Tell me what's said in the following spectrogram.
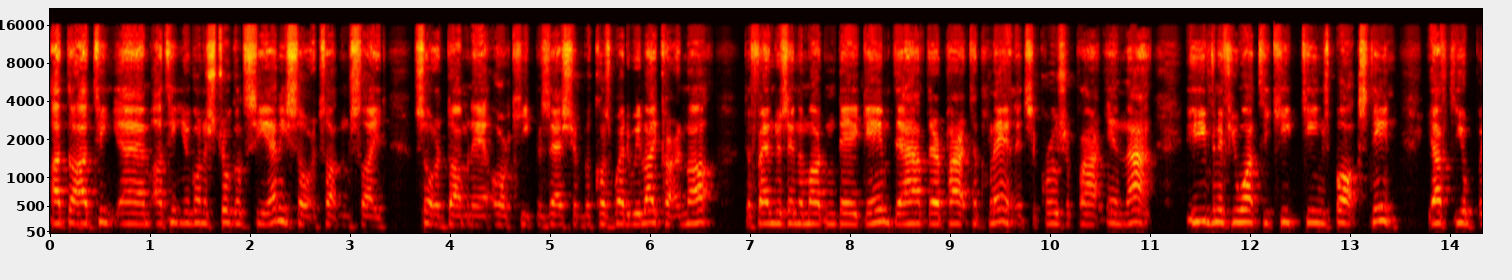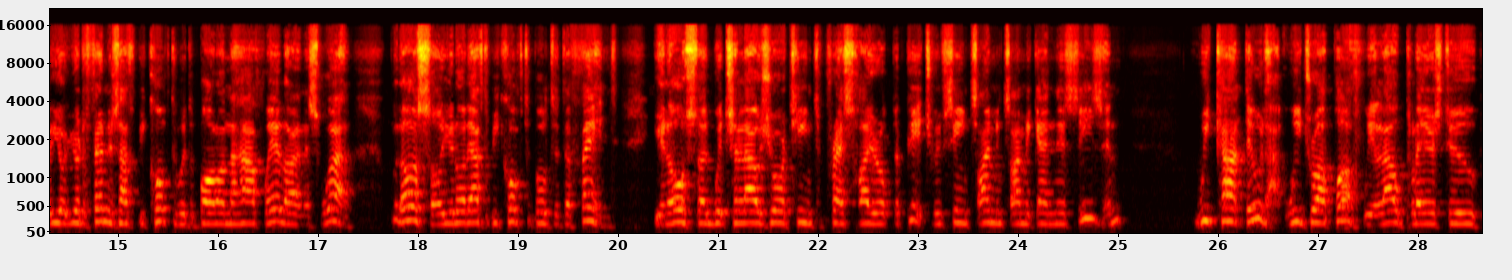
I, I think um, I think you're going to struggle to see any sort of Tottenham side sort of dominate or keep possession because whether we like it or not, defenders in the modern day game, they have their part to play, and it's a crucial part in that. Even if you want to keep teams boxed in, you have to your, your, your defenders have to be comfortable with the ball on the halfway line as well. But also, you know, they have to be comfortable to defend, you know, so which allows your team to press higher up the pitch. We've seen time and time again this season. We can't do that. We drop off. We allow players to,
